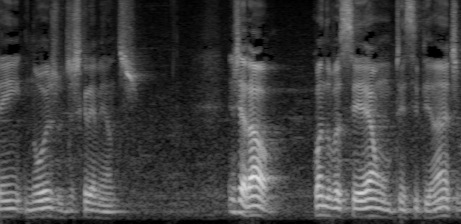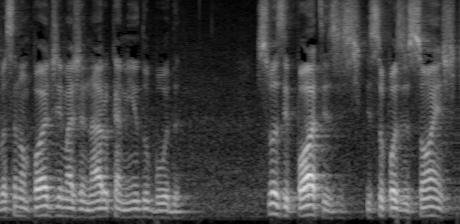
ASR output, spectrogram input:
têm nojo de excrementos. Em geral, quando você é um principiante, você não pode imaginar o caminho do Buda. Suas hipóteses e suposições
